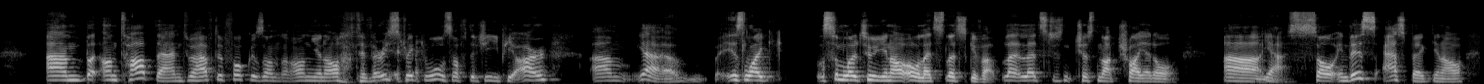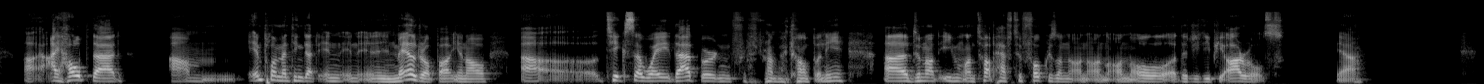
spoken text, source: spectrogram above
um, but on top, then to have to focus on on you know the very strict rules of the GDPR, um, yeah, is like similar to you know oh let's let's give up Let, let's just just not try at all. Uh, mm. yeah. So in this aspect, you know, uh, I hope that um, implementing that in in in Maildroppa, you know, uh, takes away that burden from, from a company. Uh, do not even on top have to focus on on on on all the GDPR rules. Yeah.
